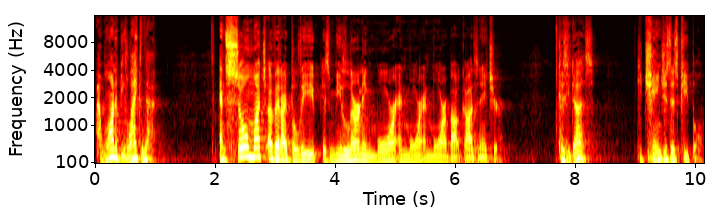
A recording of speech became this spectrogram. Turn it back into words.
I want to be like that. And so much of it, I believe, is me learning more and more and more about God's nature. Because He does. He changes His people.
